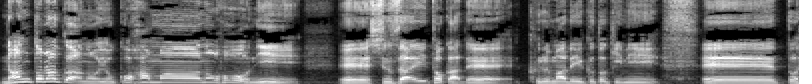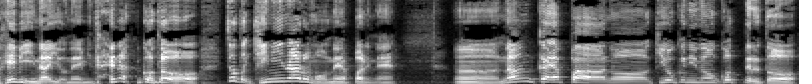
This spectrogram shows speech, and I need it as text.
なんとなくあの、横浜の方に、えー、取材とかで、車で行くときに、えー、っと、ヘビいないよね、みたいなことを、ちょっと気になるもんね、やっぱりね。うん。なんかやっぱ、あの、記憶に残ってると、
